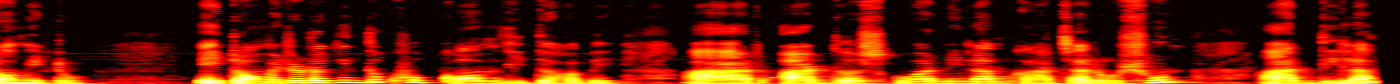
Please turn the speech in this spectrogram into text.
টমেটো। এই টমেটোটা কিন্তু খুব কম দিতে হবে। আর আট দশ কোয়া নিলাম কাঁচা রসুন আর দিলাম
